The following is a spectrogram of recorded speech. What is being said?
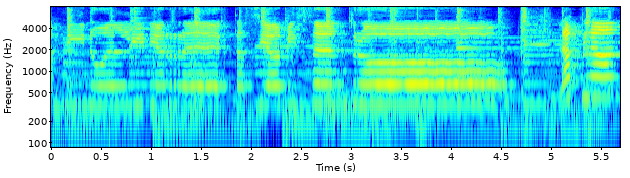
Camino en línea recta hacia mi centro. La planta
